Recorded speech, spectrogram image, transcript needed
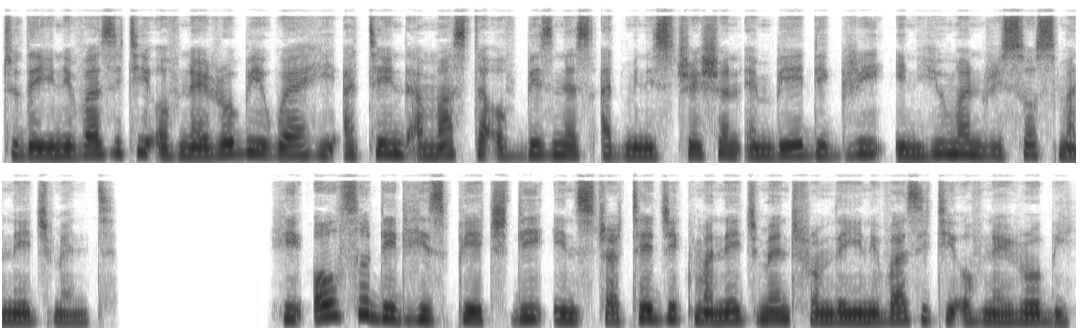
to the University of Nairobi where he attained a Master of Business Administration MBA degree in Human Resource Management. He also did his PhD in Strategic Management from the University of Nairobi.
